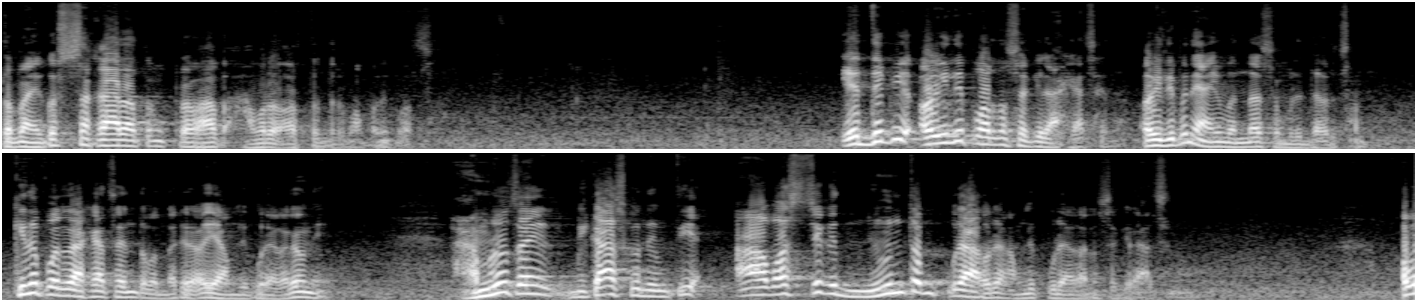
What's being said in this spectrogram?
तपाईँको सकारात्मक प्रभाव हाम्रो अर्थतन्त्रमा पनि पर्छ। यद्यपि अहिले पर्न सकिराखेका छैन अहिले पनि हामीभन्दा समृद्धहरू छन्। किन परिराखेका छैन त भन्दाखेरि अहिले हामीले कुरा गऱ्यौँ नि। हाम्रो चाहिँ विकासको निम्ति आवश्यक न्यूनतम कुराहरू हामीले पुरा गर्न सकिरहेका छैनौँ। अब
